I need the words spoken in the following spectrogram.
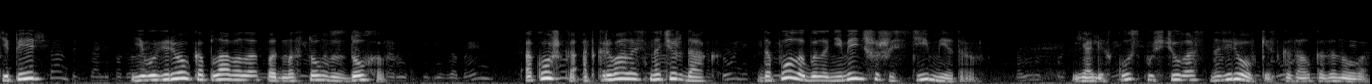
теперь его веревка плавала под мостом вздохов. Окошко открывалось на чердак, до пола было не меньше шести метров. «Я легко спущу вас на веревке», — сказал Казанова.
